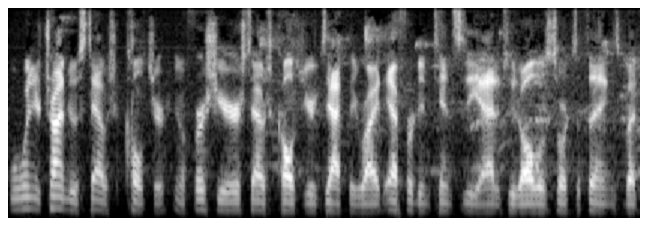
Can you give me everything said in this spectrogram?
Well, when you're trying to establish a culture, you know, first year establish a culture, you're exactly right. Effort, intensity, attitude, all those sorts of things. But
